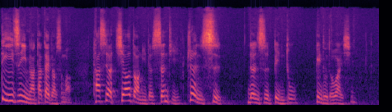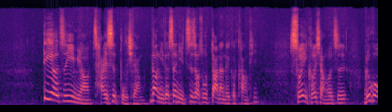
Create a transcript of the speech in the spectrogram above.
第一支疫苗它代表什么？它是要教导你的身体认识、认识病毒、病毒的外形。第二支疫苗才是补强，让你的身体制造出大量的一个抗体。所以可想而知，如果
